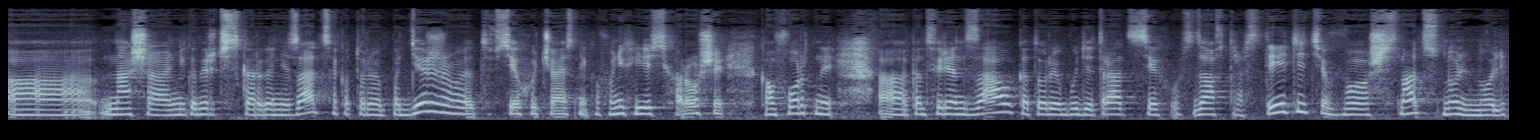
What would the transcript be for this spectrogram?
э, наша некоммерческая организация, которая поддерживает всех участников. У них есть хороший, комфортный э, конференц-зал, который будет рад всех завтра встретить в 16.00.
